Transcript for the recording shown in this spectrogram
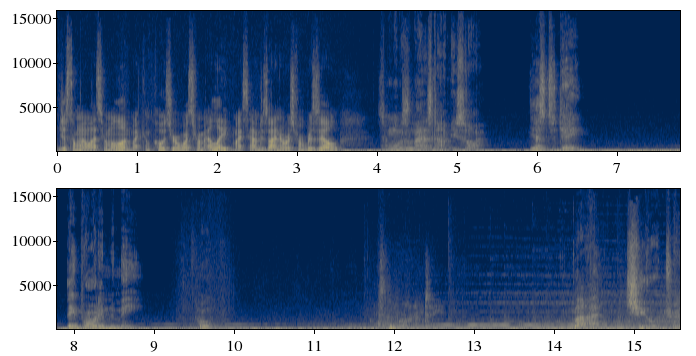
just on my last film alone, my composer was from LA, my sound designer was from Brazil. So when was the last time you saw him? Yesterday. They brought him to me. My children.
